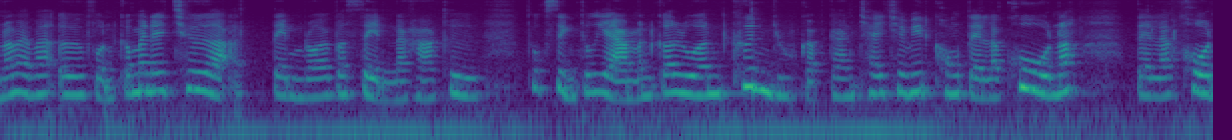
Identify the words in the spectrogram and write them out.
เนอะแบบว่าเออฝนก็ไม่ได้เชื่อเต็มร้อยเปอร์เซ็นต์นะคะ คือทุกสิ่งทุกอย่างมันก็ล้วนขึ้นอยู่กับการใช้ชีวิตของแต่ละคู่เนาะแต่ละคน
